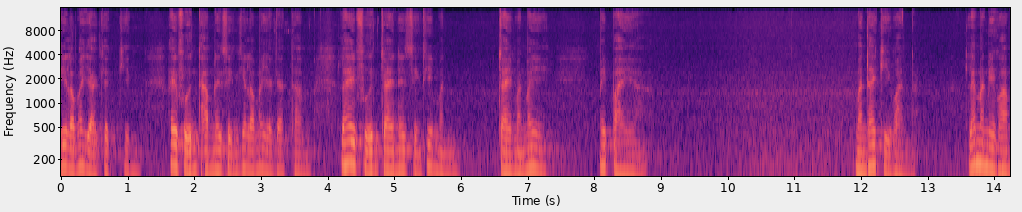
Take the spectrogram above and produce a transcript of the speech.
ที่เราไม่อยากจะกิน ให้ฝืนทำในสิ่งที่เราไม่อยากจะทำ และให้ฝืนใจในสิ่งที่มันใจมันไม่ไม่ไปอะมันได้กี่วัน และมันมีความ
